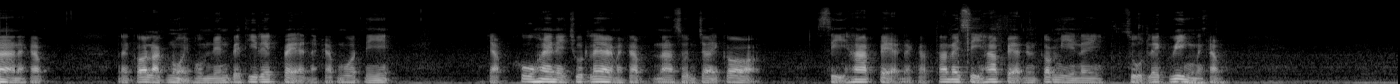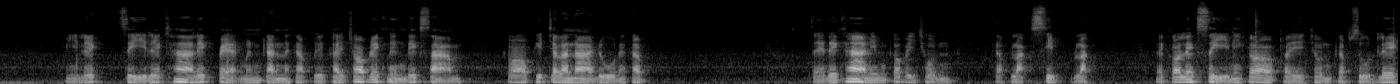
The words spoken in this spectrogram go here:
5 นะครับ แล้วก็หลักหน่วยผมเน้นไปที่เลข 8 นะครับ งวดนี้ จับคู่ให้ในชุดแรกนะครับ น่าสนใจก็ 4 5 8 นะครับ ถ้าใน 4 5 8 มันก็มีในสูตรเลขวิ่งนะครับ มีเลข 4 เลข 5 เลข 8 เหมือนกันนะครับ หรือใครชอบเลข 1 เลข 3 ก็พิจารณาดูนะครับ แต่เลข 5 นี่มันก็ไปชนกับหลัก 10 หลัก แล้วก็เลข 4 นี่ก็ไปชนกับสูตรเลข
